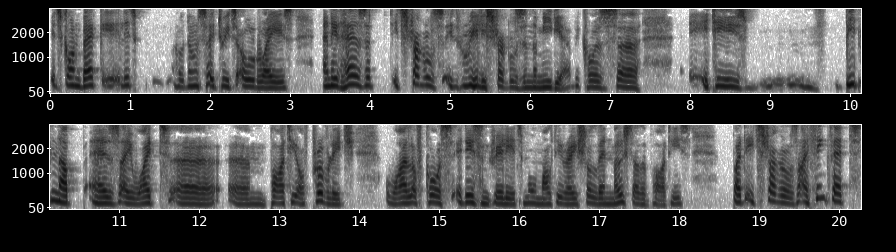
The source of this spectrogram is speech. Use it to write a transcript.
it's gone back. Let's, I don't say to its old ways, and it has a, it struggles. It really struggles in the media because uh, it is beaten up as a white uh, um, party of privilege, while of course it isn't really. It's more multiracial than most other parties but it struggles. I think that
